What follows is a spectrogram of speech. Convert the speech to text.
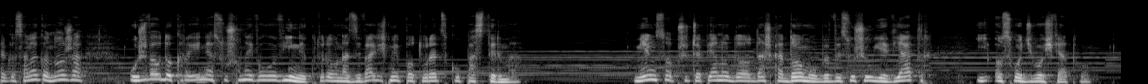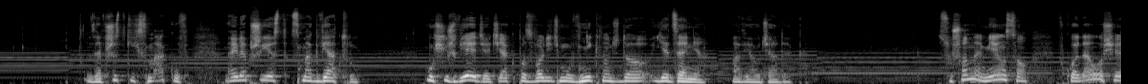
Tego samego noża używał do krojenia suszonej wołowiny, którą nazywaliśmy po turecku pastyrma. Mięso przyczepiano do daszka domu, by wysuszył je wiatr i osłodziło światło. Ze wszystkich smaków najlepszy jest smak wiatru. Musisz wiedzieć, jak pozwolić mu wniknąć do jedzenia, mawiał dziadek. Suszone mięso wkładało się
